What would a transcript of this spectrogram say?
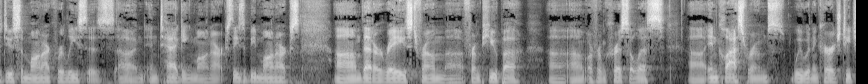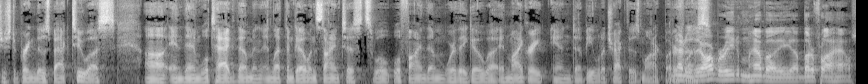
to do some monarch releases uh, and, and tagging monarchs. These would be monarchs um, that are raised from uh, from pupa uh, um, or from chrysalis. Uh, in classrooms, we would encourage teachers to bring those back to us, uh, and then we'll tag them and, and let them go. And scientists will will find them where they go uh, and migrate, and uh, be able to track those monarch Now, butterflies. does the Arboretum have a, butterfly house?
